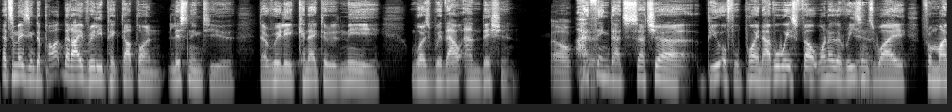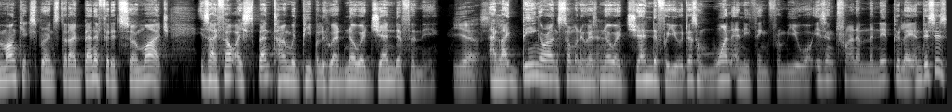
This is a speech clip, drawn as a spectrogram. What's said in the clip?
That's amazing. The part that I really picked up on listening to you that really connected with me was without ambition. Oh, I think that's such a beautiful point. I've always felt one of the reasons yeah. why, from my monk experience, that I benefited so much is I felt I spent time with people who had no agenda for me. Yes. And like being around someone who has no agenda for you, who doesn't want anything from you, or isn't trying to manipulate. And this is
